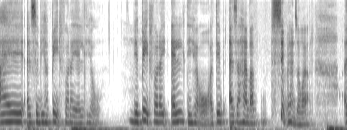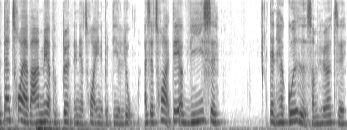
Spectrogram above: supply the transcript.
ej, altså vi har bedt for dig i alle de her år. Vi har bedt for dig i alle de her år. Og det, altså, han var simpelthen så rørt. Og der tror jeg bare mere på bøn, end jeg tror egentlig på dialog. Altså jeg tror, at det at vise den her godhed, som hører til,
